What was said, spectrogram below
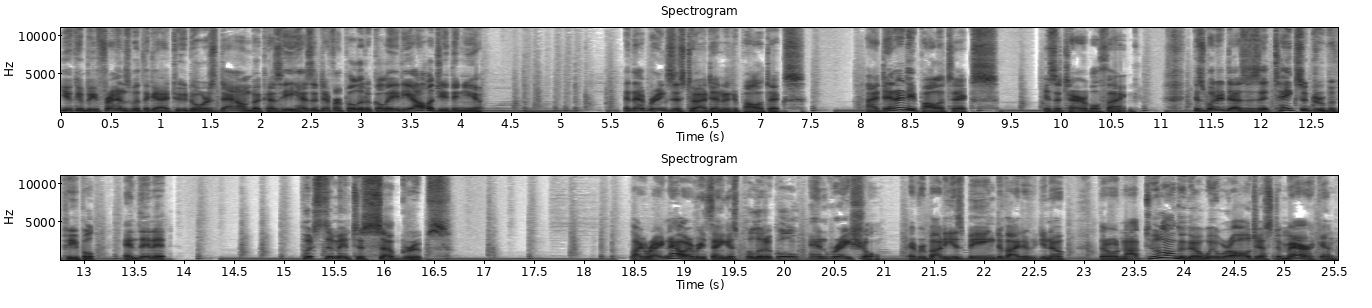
you can be friends with the guy two doors down because he has a different political ideology than you. And that brings us to identity politics. Identity politics is a terrible thing because what it does is it takes a group of people and then it puts them into subgroups. Like right now, everything is political and racial. Everybody is being divided. You know, though not too long ago we were all just American,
